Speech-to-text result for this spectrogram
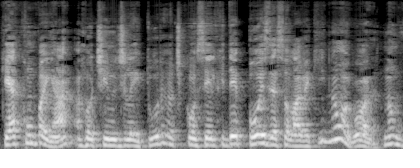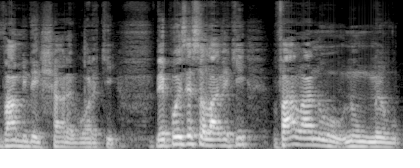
quer acompanhar a rotina de leitura, eu te aconselho que depois dessa live aqui, não agora, não vá me deixar agora aqui. Depois dessa live aqui, vá lá no, no meu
